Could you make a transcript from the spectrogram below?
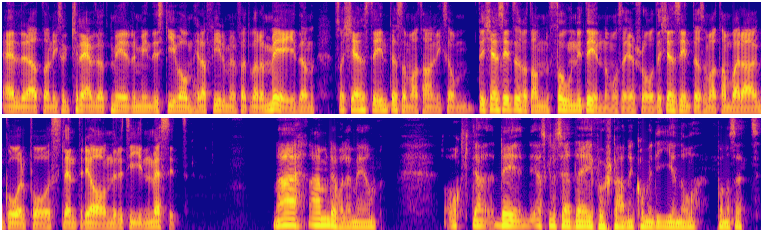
eller att han liksom krävde att mer eller mindre skriva om hela filmen för att vara med i den, så känns det inte som att han liksom, det känns inte som att han phonit in om man säger så. Det känns inte som att han bara går på slentrian rutinmässigt. Nej, nej, men det håller jag med om. Och det, det, jag skulle säga att det är i första hand en komedi ändå, på något sätt.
